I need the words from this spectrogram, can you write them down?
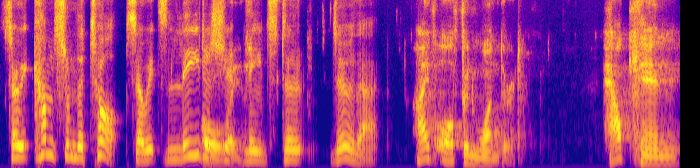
so it comes from the top. So its leadership Always. needs to do that. I've often wondered how can,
